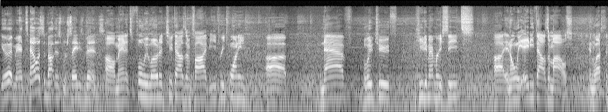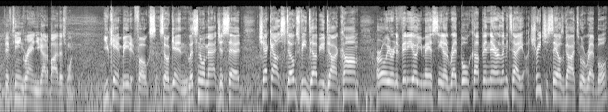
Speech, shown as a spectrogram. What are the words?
Good, man. Tell us about this Mercedes Benz. Oh man, it's fully loaded 2005 E320, uh, nav, Bluetooth, heated memory seats, uh, and only 80,000 miles. In less than 15 grand, you got to buy this one. You can't beat it, folks. So again, listen to what Matt just said. Check out stokesvw.com. Earlier in the video, you may have seen a Red Bull cup in there. Let me tell you, treat your sales guy to a Red Bull,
